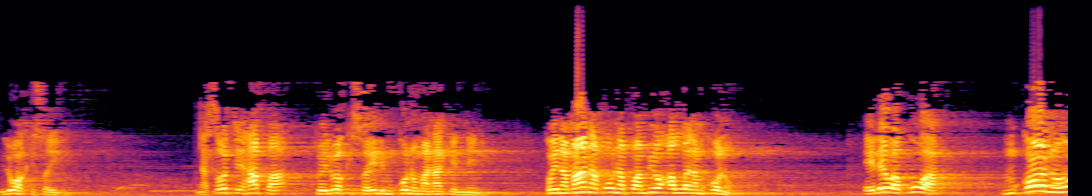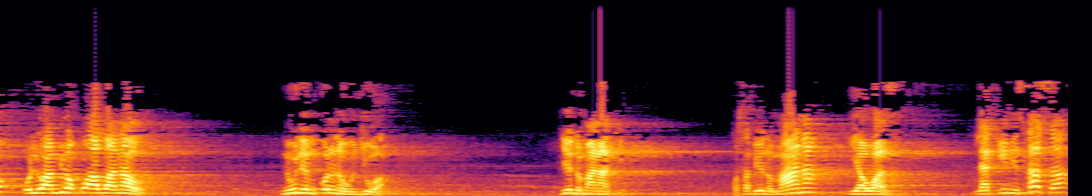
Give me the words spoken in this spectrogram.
lugha ya Kiswahili. Na sote hapa tuelewa Kiswahili mkono maana yake ni nini. Kwa ina maana kuwa unapoambiwa Allah na mkono elewa kuwa mkono ulioambiwa kuwa Allah nao ni ule mkono na ujua hiyo ndo maana yake kwa sababu hiyo maana ya wazi. Lakini sasa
